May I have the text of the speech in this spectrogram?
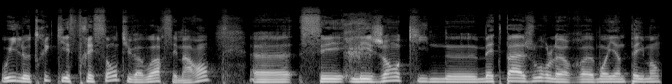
oui, le truc qui est stressant, tu vas voir, c'est marrant. Euh, c'est les gens qui ne mettent pas à jour leurs euh, moyens de paiement.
